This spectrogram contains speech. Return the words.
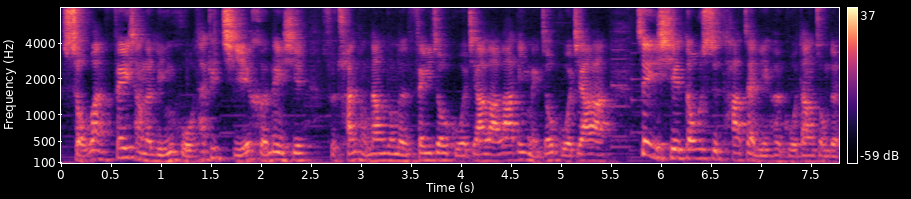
手腕非常的灵活，他去结合那些所传统当中的非洲国家啦、拉丁美洲国家啦，这些都是他在联合国当中的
